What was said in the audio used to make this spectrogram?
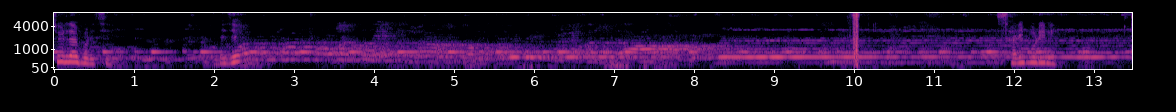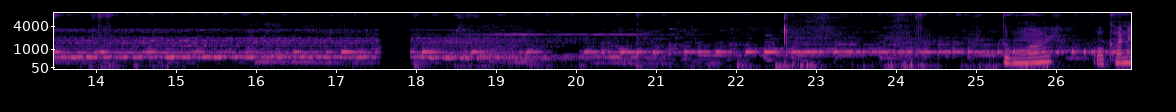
চুড়িদার পরেছি। এই যে শাড়ি পরিনি তোমার ওখানে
